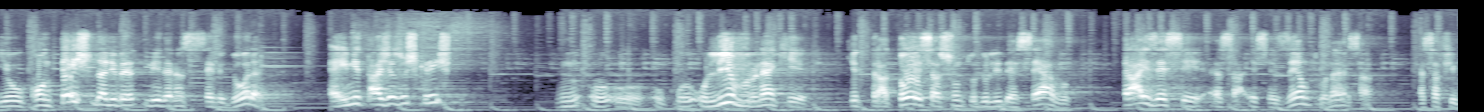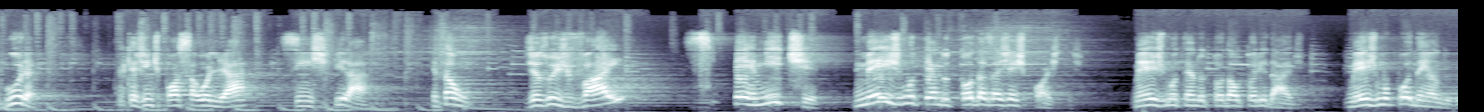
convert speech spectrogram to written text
e o contexto da liderança servidora é imitar Jesus Cristo. O, o, o, o livro né, que, que tratou esse assunto do líder servo traz esse, essa, esse exemplo, né, essa, essa figura, para que a gente possa olhar, se inspirar. Então, Jesus vai, permite, mesmo tendo todas as respostas, mesmo tendo toda a autoridade, mesmo podendo,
